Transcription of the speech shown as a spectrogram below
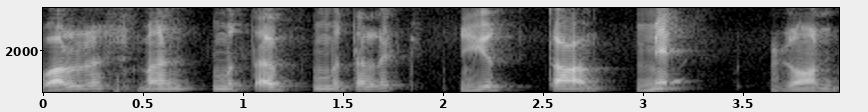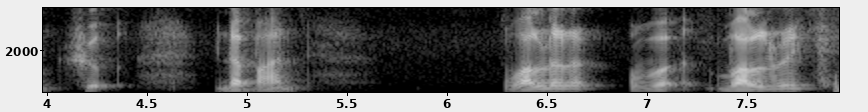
وۄلرَس منٛز مُتعلق یوٚتام مےٚ زوٚن چھُ دَپان وۄلر وۄلرٕکۍ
